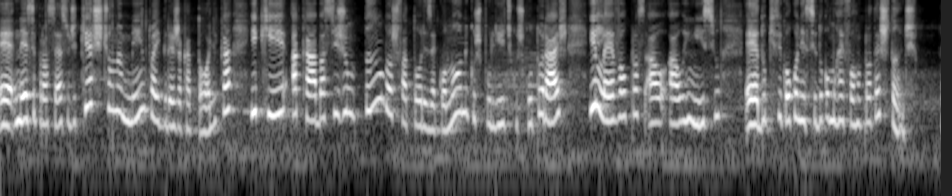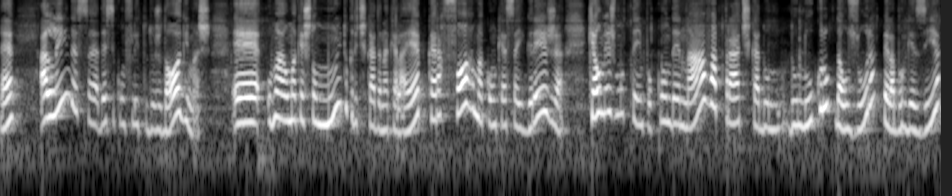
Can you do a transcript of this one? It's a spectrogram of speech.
é, nesse processo de questionamento à Igreja Católica e que acaba se juntando aos fatores econômicos, políticos, culturais e leva ao, ao, ao início é, do que ficou conhecido como Reforma Protestante. Né? Além dessa, desse conflito dos dogmas, é, uma, uma questão muito criticada naquela época era a forma com que essa igreja, que ao mesmo tempo condenava a prática do, do lucro, da usura, pela burguesia,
